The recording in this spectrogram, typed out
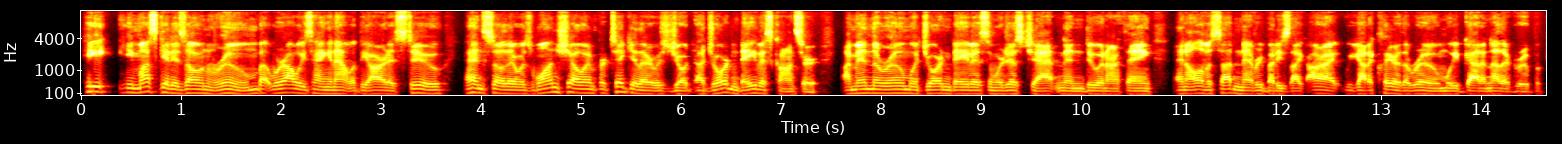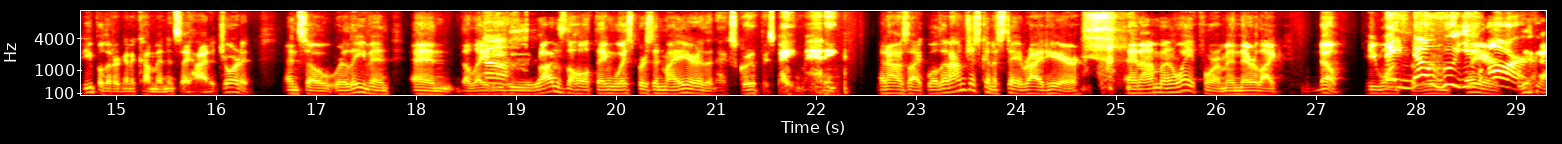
he he must get his own room, but we're always hanging out with the artists too. And so there was one show in particular, it was Jo- a Jordan Davis concert. I'm in the room with Jordan Davis and we're just chatting and doing our thing. And all of a sudden, everybody's like, all right, we got to clear the room. We've got another group of people that are going to come in and say hi to Jordan. And so we're leaving. And the lady who runs the whole thing whispers in my ear, the next group is Peyton Manning. And I was like, well, then I'm just going to stay right here and I'm going to wait for him. And they're like, no, he wants They the know room who you cleared." are. Yeah.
